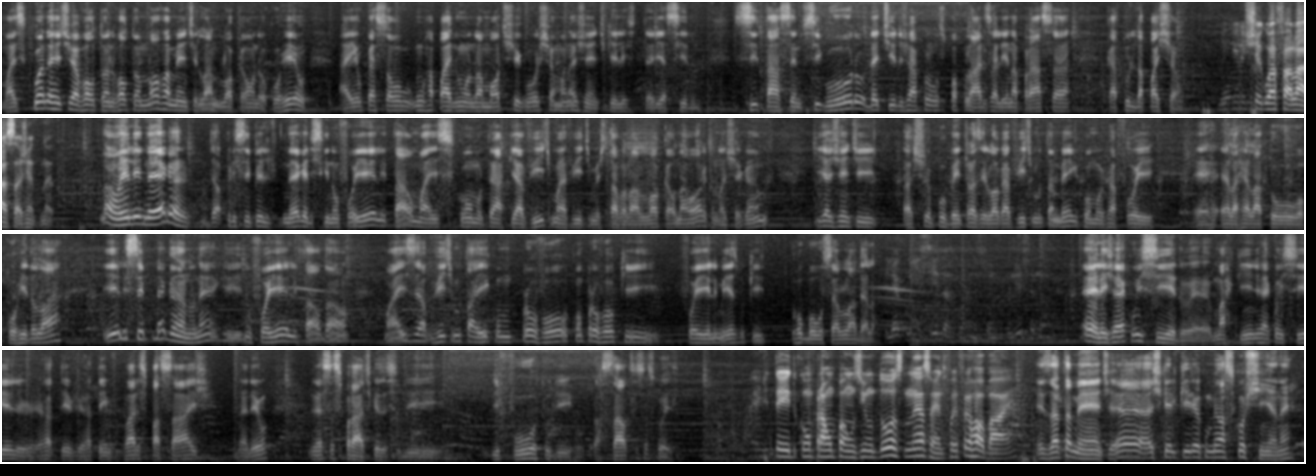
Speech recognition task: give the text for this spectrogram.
Mas quando a gente ia voltando, voltando novamente lá no local onde ocorreu, aí o pessoal, um rapaz de uma moto chegou chamando a gente, que ele teria sido, se está sendo seguro, detido já pelos populares ali na Praça Catulho da Paixão. O que ele chegou a falar, Sargento Neto? Não, ele nega, a princípio ele nega, disse que não foi ele e tal, mas como tem aqui a vítima, a vítima estava lá no local na hora que nós chegamos, e a gente achou por bem trazer logo a vítima também, como já foi, eh, ela relatou o ocorrido lá, e ele sempre negando, né, que não foi ele e tal, tal, mas a vítima está aí, como provou, comprovou que foi ele mesmo que roubou o celular dela. Ele é conhecido da guarnição de polícia, não? É, ele já é conhecido, é, o Marquinhos já é conhecido, já, teve, já tem várias passagens, entendeu? Nessas práticas de, de furto, de assalto, essas coisas. De ter ido comprar um pãozinho doce, né, Sargento? Foi, foi roubar, hein? Exatamente, é, acho que ele queria comer umas coxinhas, né?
